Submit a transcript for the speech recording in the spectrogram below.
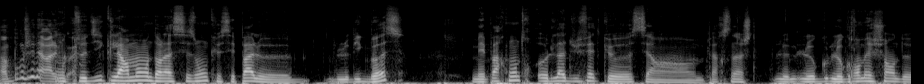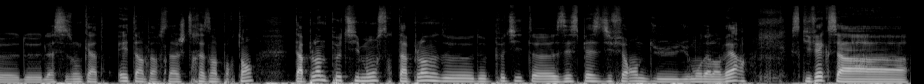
un bon général on quoi. te dit clairement dans la saison que c'est pas le, le big boss. Mais par contre, au-delà du fait que c'est un personnage, le, le- le grand méchant de, de la saison 4 est un personnage très important, t'as plein de petits monstres, t'as plein de, de petites euh, espèces différentes du, du monde à l'envers, ce qui fait que ça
